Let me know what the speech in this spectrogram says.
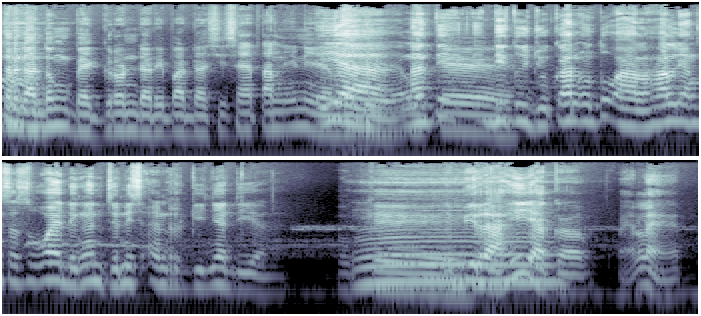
tergantung background daripada si setan ini ya. iya, berarti? nanti Oke. ditujukan untuk hal-hal yang sesuai dengan jenis energinya dia. Oke. Birahi ya ke pelet.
